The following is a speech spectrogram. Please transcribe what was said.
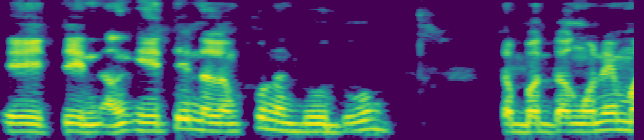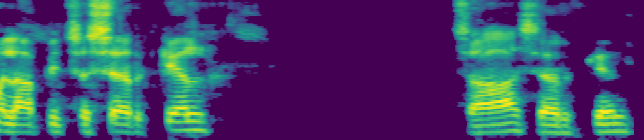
18. Ang 18, alam ko, nandoon. Sa bandang una, malapit sa circle. Sa circle.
